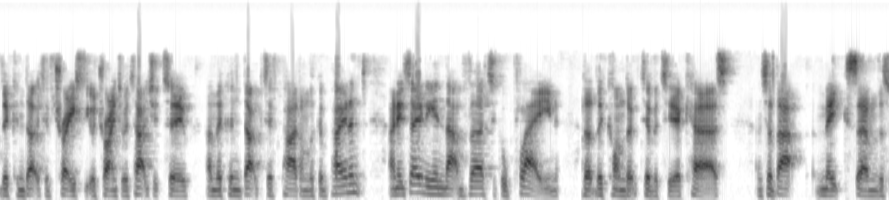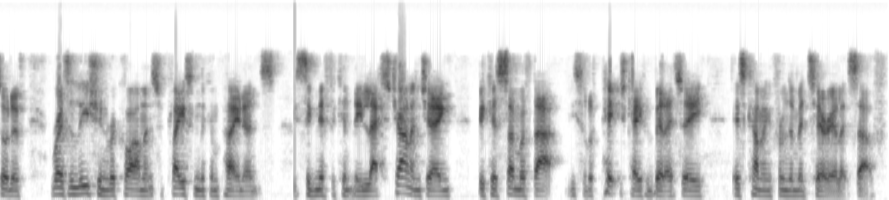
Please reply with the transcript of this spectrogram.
the conductive trace that you're trying to attach it to and the conductive pad on the component. And it's only in that vertical plane that the conductivity occurs. And so that makes um, the sort of resolution requirements for placing the components significantly less challenging because some of that sort of pitch capability is coming from the material itself.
